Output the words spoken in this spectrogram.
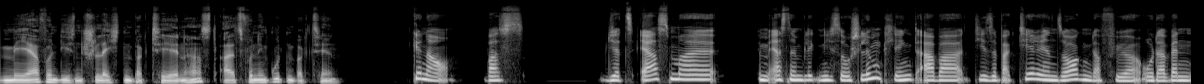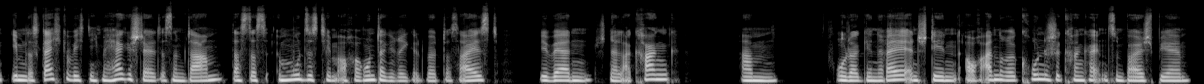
mehr von diesen schlechten Bakterien hast als von den guten Bakterien. Genau, was jetzt erstmal im ersten Blick nicht so schlimm klingt, aber diese Bakterien sorgen dafür, oder wenn eben das Gleichgewicht nicht mehr hergestellt ist im Darm, dass das Immunsystem auch heruntergeregelt wird. Das heißt, wir werden schneller krank ähm, oder generell entstehen auch andere chronische Krankheiten zum Beispiel.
